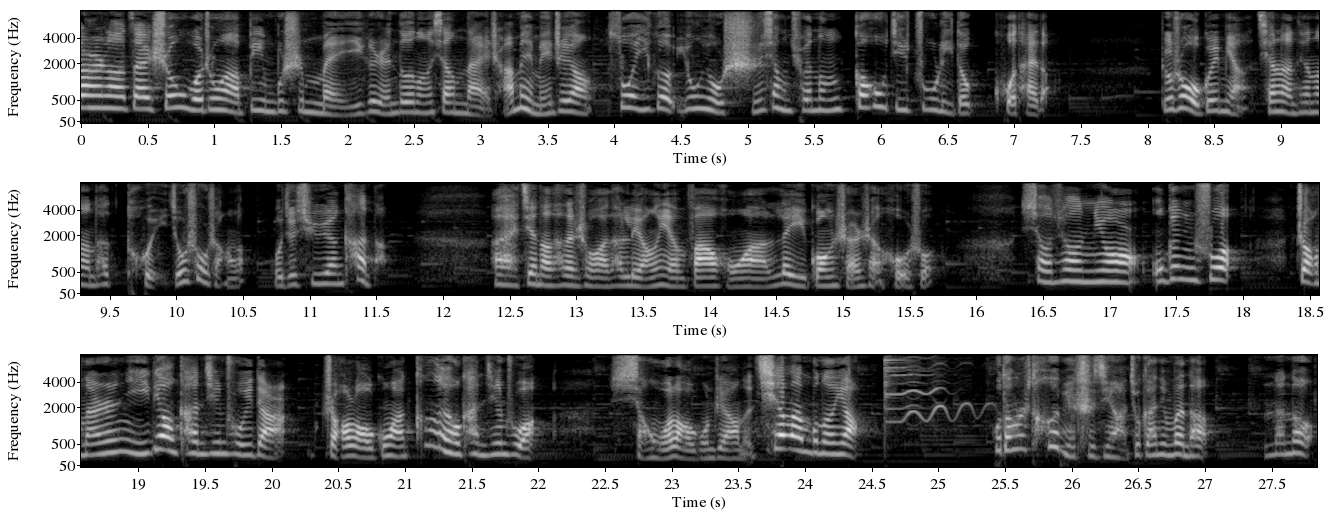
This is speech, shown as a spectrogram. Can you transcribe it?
当然了，在生活中啊，并不是每一个人都能像奶茶美眉这样做一个拥有十项全能高级助理的阔太的。比如说我闺蜜啊，前两天呢，她腿就受伤了，我就去医院看她。哎，见到她的时候啊，她两眼发红啊，泪光闪闪后说：“小俏妞，我跟你说，找男人你一定要看清楚一点，找老公啊更要看清楚，像我老公这样的千万不能要。”我当时特别吃惊啊，就赶紧问她：“难道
